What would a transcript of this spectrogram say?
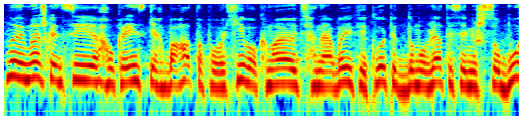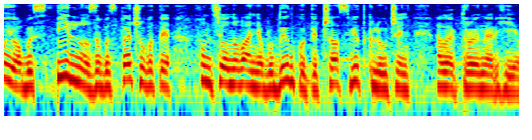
Ну і мешканці українських багатоповерхівок мають неабиякий клопіт домовлятися між собою, аби спільно забезпечувати функціонування будинку під час відключень електроенергії.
